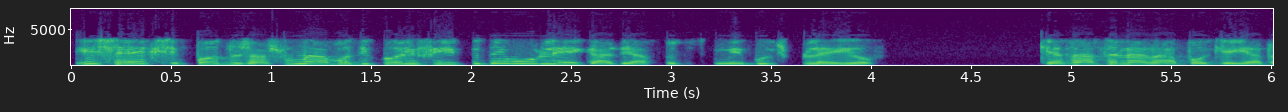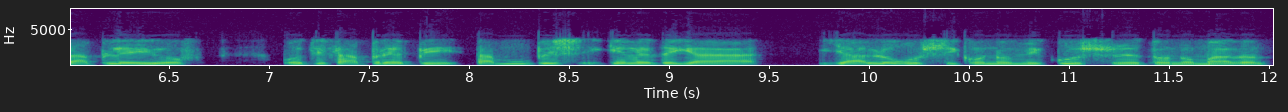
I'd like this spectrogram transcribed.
Είσαι έξι πόντους, ας πούμε, από την κορυφή. Δεν μου λέει κάτι αυτό τη στιγμή που έχει playoff. Και θα ήθελα να πω και για τα playoff ότι θα πρέπει, θα μου πεις γίνεται για, για λόγους οικονομικούς ε, των ομάδων,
